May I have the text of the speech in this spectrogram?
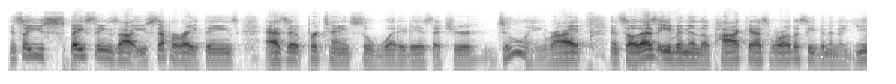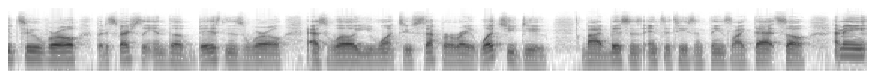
And so you space things out, you separate things as it pertains to what it is that you're doing, right? And so that's even in the podcast world, that's even in the YouTube world, but especially in the business world as well. You want to separate what you do by business entities and things like that. So, I mean,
